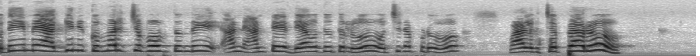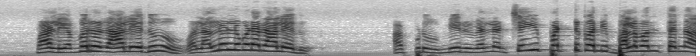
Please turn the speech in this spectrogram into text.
ఉదయమే అగ్గిని కుమ్మరించబోతుంది అని అంటే దేవదూతలు వచ్చినప్పుడు వాళ్ళకి చెప్పారు వాళ్ళు ఎవ్వరు రాలేదు వాళ్ళ అల్లుళ్ళు కూడా రాలేదు. అప్పుడు మీరు వెళ్ళ చెయ్యి పట్టుకొని బలవంతంగా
